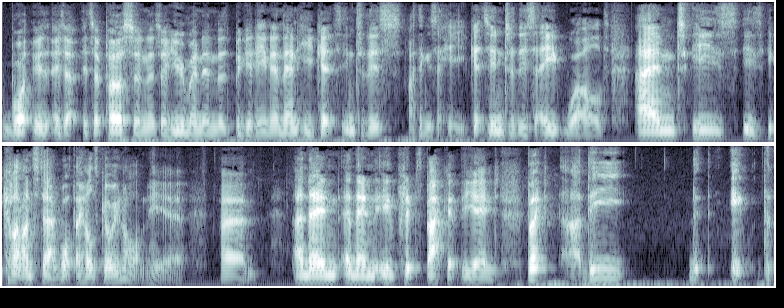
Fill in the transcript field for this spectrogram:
what is, a a person is a human in the beginning and then he gets into this i think it's a he gets into this ape world and he's he's he can't understand what the hell's going on here um and then and then it flips back at the end but uh, the the it, the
